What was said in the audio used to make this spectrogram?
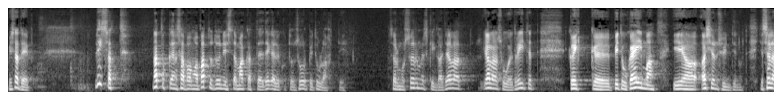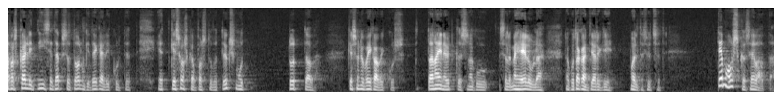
mis ta teeb? lihtsalt natukene saab oma pattu tunnistama hakata ja tegelikult on suur pidu lahti. sõrmus sõrmes, kingad jalad, jalas, uued riided, kõik äh, pidu käima ja asi on sündinud. ja sellepärast, kallid, nii see täpselt ongi tegelikult, et, et kes oskab vastu võtta, üks mu tuttav, kes on juba igavikus, ta naine ütles nagu selle mehe elule nagu tagantjärgi mõeldes, ütles, et tema oskas elada,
